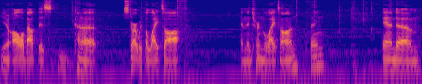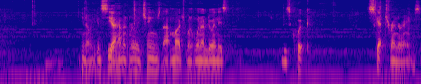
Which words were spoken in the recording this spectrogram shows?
you know, all about this kind of start with the lights off and then turn the lights on thing. And, um, you know, you can see I haven't really changed that much when, when I'm doing these these quick sketch renderings.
